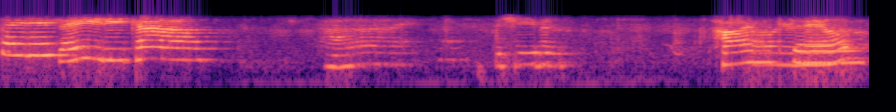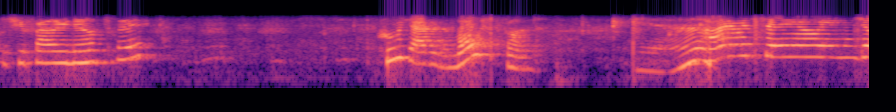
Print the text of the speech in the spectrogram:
Sadie. Sadie, come. Hi. Did she even Hi, nails? Did you file your nails today? Who's having the most fun? Yeah. Hi, Richard, Angel.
